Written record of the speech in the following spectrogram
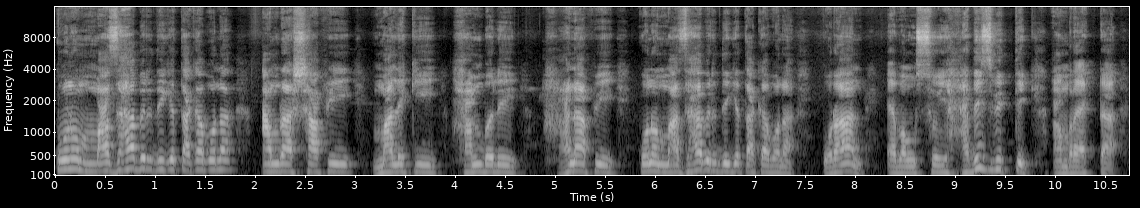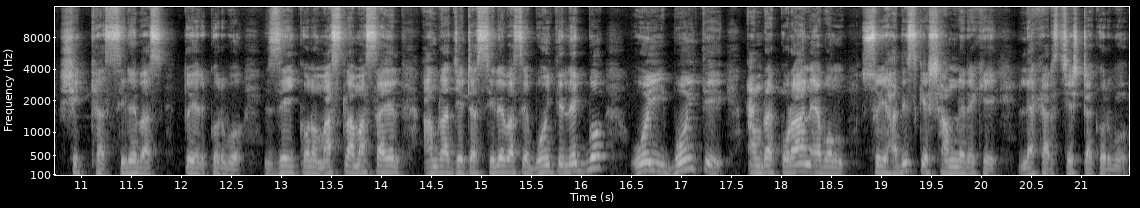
কোনো মাঝহাবের দিকে তাকাবো না। আমরা সাফি, মালিকি, হাম্বলি হানাফি কোনো মাঝহাবের দিকে তাকাবো না। কোরআন এবং সই হাদিস ভিত্তিক আমরা একটা শিক্ষা সিলেবাস তৈরি করব। যেই কোনো মাসলা মাসাইল আমরা যেটা সিলেবাসে বইতে লিখব, ওই বইতে আমরা কোরআন এবং সই হাদিসকে সামনে রেখে লেখার চেষ্টা করব।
